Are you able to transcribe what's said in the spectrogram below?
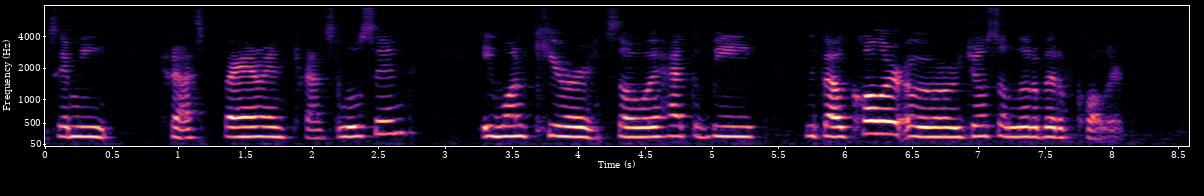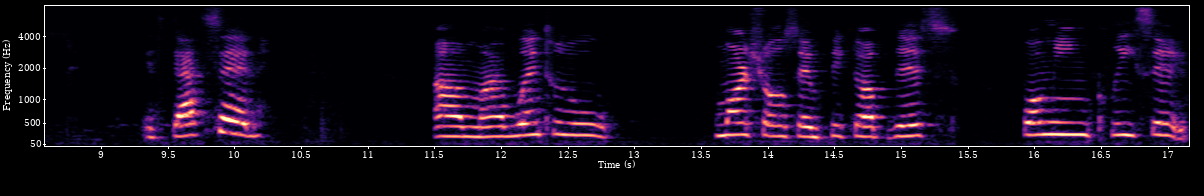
semi-transparent, translucent, it won't cure. So it had to be without color or just a little bit of color. It's that said, um, I went to Marshalls and picked up this foaming cleanser,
